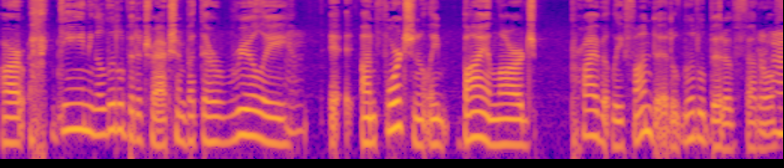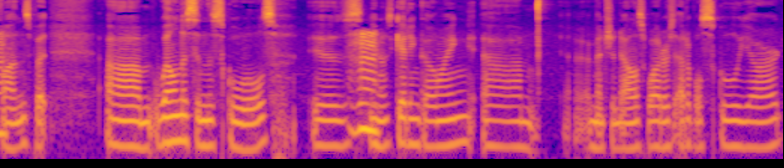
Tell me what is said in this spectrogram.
are gaining a little bit of traction, but they're really, mm-hmm. Eh, unfortunately, by and large, privately funded, a little bit of federal mm-hmm. funds, but um, wellness in the schools is mm-hmm. you know is getting going. Um, I mentioned Alice Waters' Edible Schoolyard,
